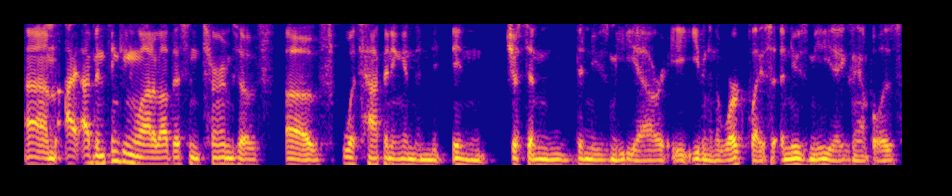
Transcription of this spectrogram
Um, I, have been thinking a lot about this in terms of of what's happening in the in just in the news media or even in the workplace. A news media example is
